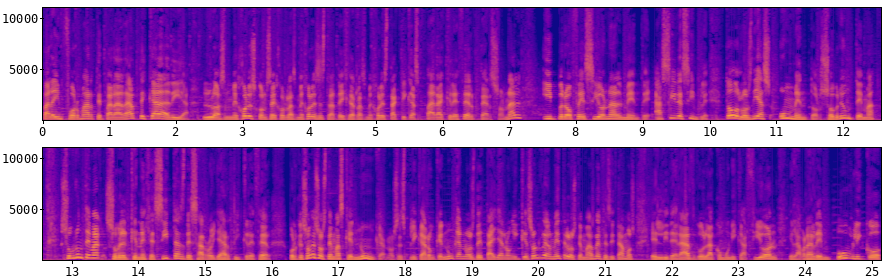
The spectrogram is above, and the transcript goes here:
para informarte, para darte cada día los mejores consejos, las mejores estrategias, las mejores tácticas para crecer personal y profesionalmente. Así de simple, todos los días un mentor sobre un tema, sobre un tema sobre el que necesitas desarrollarte y crecer, porque son esos temas que nunca nos explicaron, que nunca nos y que son realmente los que más necesitamos. El liderazgo, la comunicación, el hablar en público,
